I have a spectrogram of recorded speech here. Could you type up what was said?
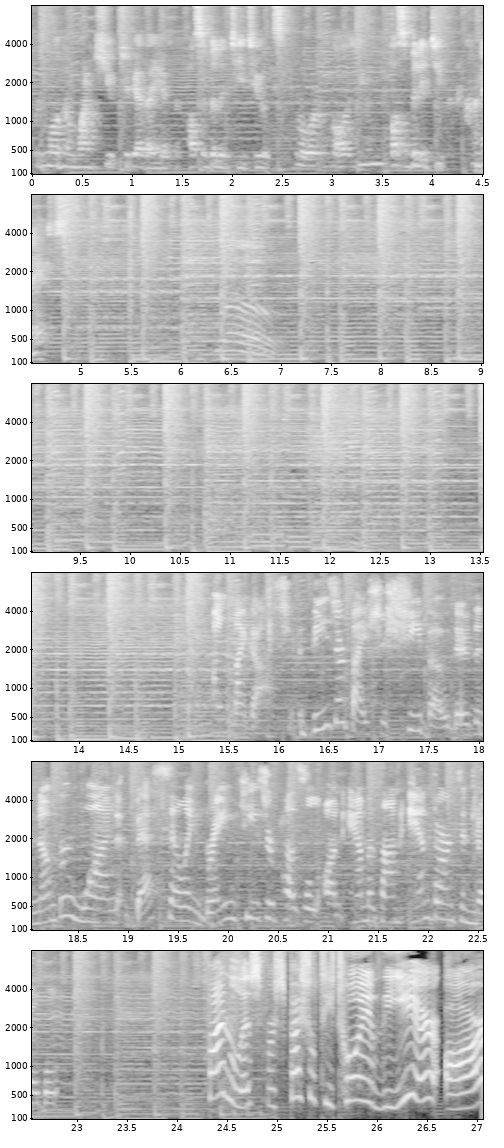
put more than one cube together. You have the possibility to explore volume, possibility to connect. My gosh. These are by Shashibo. They're the number one best-selling brain teaser puzzle on Amazon and Barnes & Noble. Finalists for Specialty Toy of the Year are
